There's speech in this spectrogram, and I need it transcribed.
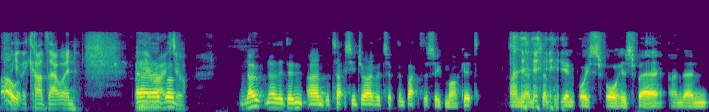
Oh. get the cards out when when they Uh, arrived? well, or? No, no, they didn't. Um, the taxi driver took them back to the supermarket and then sent me the invoice for his fare. And then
